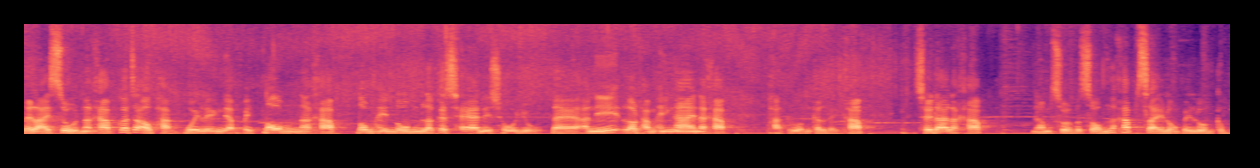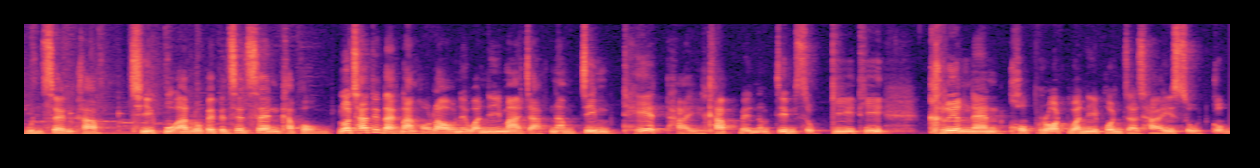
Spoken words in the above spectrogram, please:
หลาย ๆ สูตรนะครับก็จะเอาผักบวยเล้งเนี่ยไปต้มนะครับต้มให้นุ่มแล้วก็แช่ในโชยุแต่อันนี้เราทำให้ง่ายนะครับ ผัดรวมกันเลยครับ ใช้ได้แล้วครับนำส่วนผสมนะครับใส่ลงไปรวมกับวุ้นเส้นครับฉีกปูอัดลงไปเป็นเส้นๆครับผมรสชาติที่แตกต่างของเราในวันนี้มาจากน้ำจิ้มเทศไทยครับ เป็นน้ำจิ้มสุกี้ที่ เครื่องแน่นครบรสวันนี้พลจะใช้สูตรกลม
